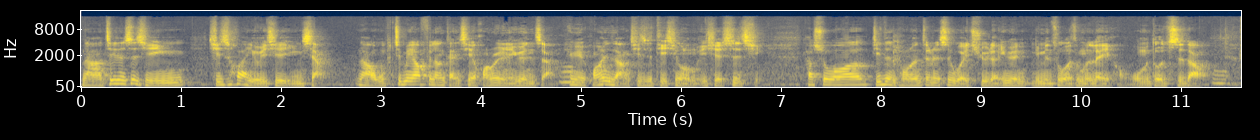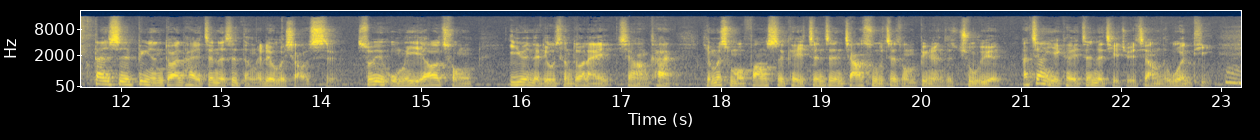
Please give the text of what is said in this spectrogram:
那这件事情其实后来有一些影响。那我这边要非常感谢黄瑞仁院长，因为黄院长其实提醒了我们一些事情。他说：“急诊同仁真的是委屈了，因为你们做的这么累哈，我们都知道。但是病人端他也真的是等了六个小时，所以我们也要从医院的流程端来想想看，有没有什么方式可以真正加速这种病人的住院？那这样也可以真的解决这样的问题。嗯，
